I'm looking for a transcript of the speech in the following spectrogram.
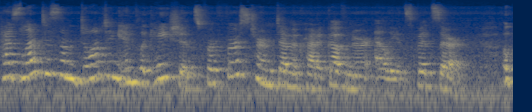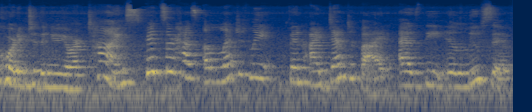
has led to some daunting implications for first term Democratic Governor Eliot Spitzer. According to the New York Times, Spitzer has allegedly been identified as the elusive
